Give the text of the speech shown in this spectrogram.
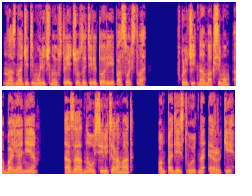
Назначить ему личную встречу за территорией посольства. Включить на максимум обаяние, а заодно усилить аромат. Он подействует на эрки,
